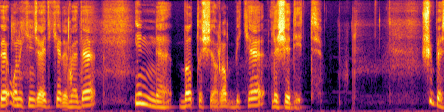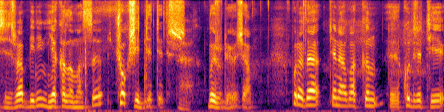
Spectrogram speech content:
Ve 12. ayet-i kerimede inne batışa rabbike leşedid. Şüphesiz Rabbinin yakalaması çok şiddetlidir. Evet. Buyuruyor hocam. Burada Cenab-ı Hakk'ın e, kudreti,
